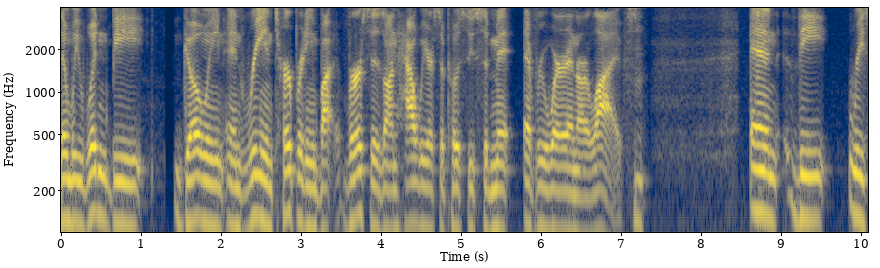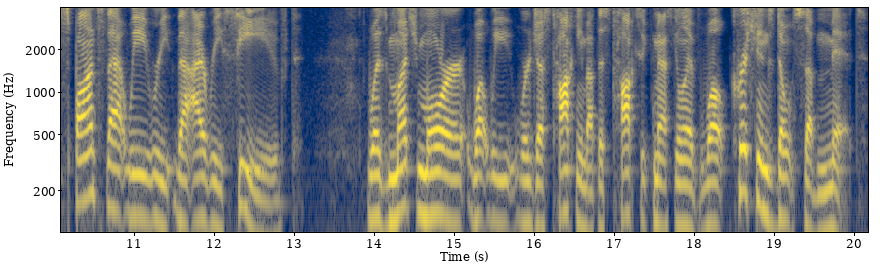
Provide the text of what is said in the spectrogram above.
then we wouldn't be going and reinterpreting bi- verses on how we are supposed to submit everywhere in our lives hmm. And the response that we re- that I received was much more what we were just talking about this toxic masculinity. of, Well, Christians don't submit.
